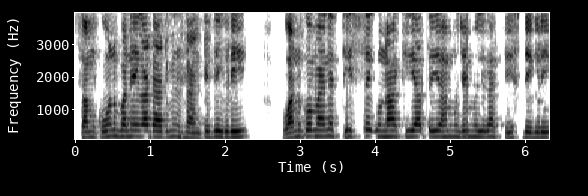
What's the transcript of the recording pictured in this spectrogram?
समकोण बनेगा डेट मीन्स 90 डिग्री वन को मैंने 30 से गुना किया तो यह मुझे मिल गया 30 डिग्री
